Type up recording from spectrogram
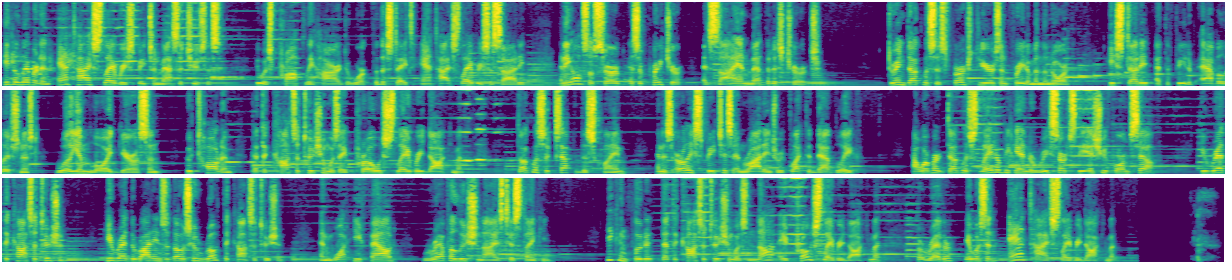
he delivered an anti slavery speech in Massachusetts. He was promptly hired to work for the state's anti slavery society, and he also served as a preacher at Zion Methodist Church. During Douglass's first years in freedom in the North, he studied at the feet of abolitionist William Lloyd Garrison, who taught him that the Constitution was a pro slavery document. Douglass accepted this claim, and his early speeches and writings reflected that belief. However, Douglass later began to research the issue for himself. He read the Constitution. He read the writings of those who wrote the Constitution, and what he found revolutionized his thinking. He concluded that the Constitution was not a pro slavery document, but rather it was an anti slavery document.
